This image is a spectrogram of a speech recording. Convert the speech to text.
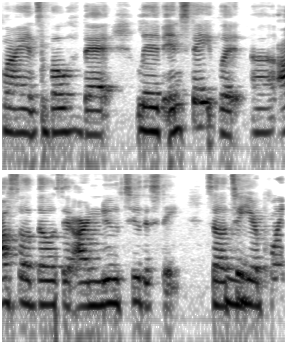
clients, both that live in state, but uh, also those that are new to the state. So, to Mm. your point,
